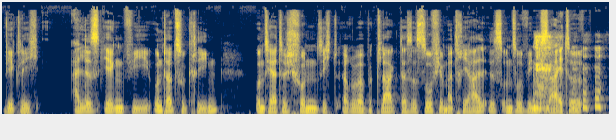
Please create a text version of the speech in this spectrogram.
wirklich alles irgendwie unterzukriegen. Und sie hatte schon sich darüber beklagt, dass es so viel Material ist und so wenig Seite.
